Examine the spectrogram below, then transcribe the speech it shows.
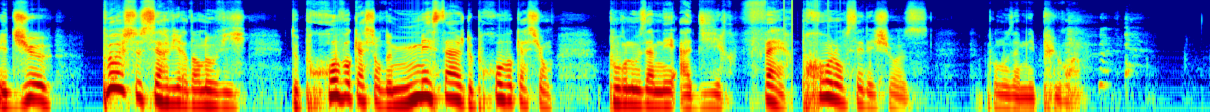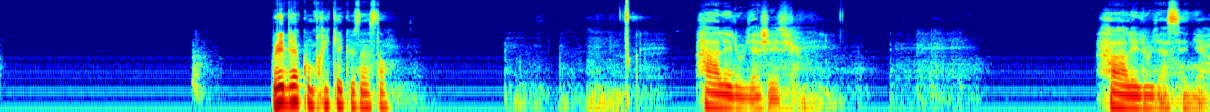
Et Dieu peut se servir dans nos vies de provocation, de messages de provocation pour nous amener à dire, faire, prononcer des choses pour nous amener plus loin. Vous l'avez bien compris quelques instants Alléluia Jésus. Alléluia Seigneur.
